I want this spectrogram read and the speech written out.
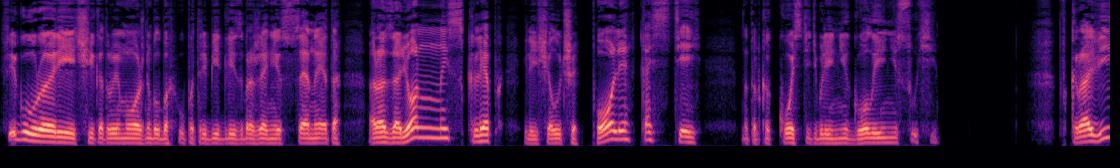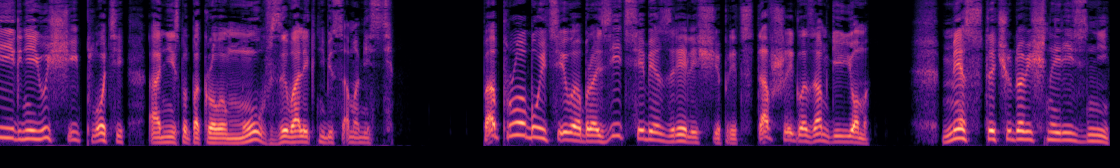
Фигура речи, которую можно было бы употребить для изображения сцены, это разоренный склеп, или еще лучше поле костей, но только кости эти были не голые и не сухие. В крови и гниющей плоти они из-под покрова мух взывали к небесам о месте. Попробуйте вообразить себе зрелище, представшее глазам Гийома. Место чудовищной резни,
